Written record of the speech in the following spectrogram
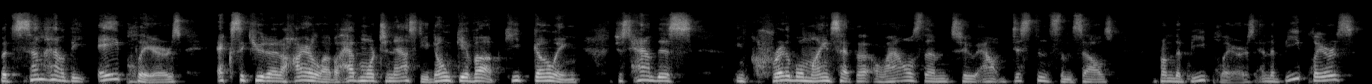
but somehow the A players execute at a higher level, have more tenacity, don't give up, keep going, just have this incredible mindset that allows them to outdistance themselves from the B players. And the B players,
